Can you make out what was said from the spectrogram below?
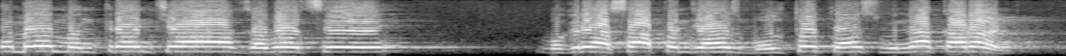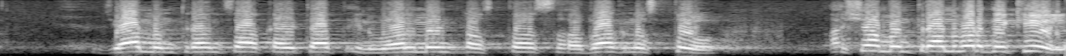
त्यामुळे मंत्र्यांच्या जवळचे वगैरे असं आपण ज्यावेळेस बोलतो त्यावेळेस विनाकारण ज्या मंत्र्यांचा काही त्यात इन्व्हॉल्वमेंट नसतं सहभाग नसतो अशा मंत्र्यांवर देखील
